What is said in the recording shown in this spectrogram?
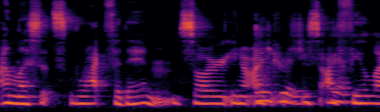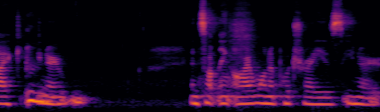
unless it's right for them. So, you know, I, I agree, just, I yeah. feel like, you know, and something I want to portray is, you know,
